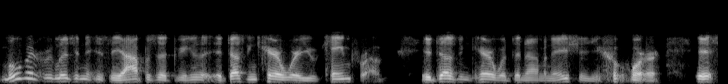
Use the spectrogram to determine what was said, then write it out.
Movement religion is the opposite because it doesn't care where you came from. It doesn't care what denomination you were. It's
